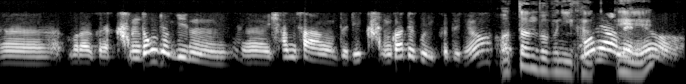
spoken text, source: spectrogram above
어 뭐랄까요 감동적인 어, 현상들이 간과되고 있거든요. 어떤 부분이 가- 예. 뭐냐면요.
